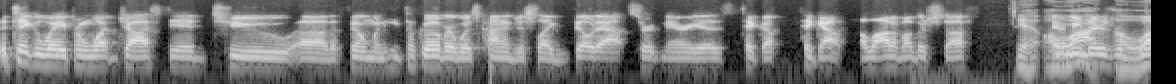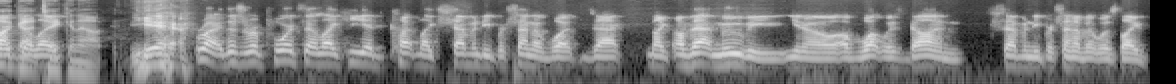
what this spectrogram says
the takeaway from what Joss did to uh, the film when he took over was kind of just like build out certain areas, take up, take out a lot of other stuff. Yeah, a I mean, lot, there's a lot reports got that, like- taken out. Yeah. Right. There's reports that like he had cut like 70% of what Zack like of that movie, you know, of what was done. 70% of it was like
